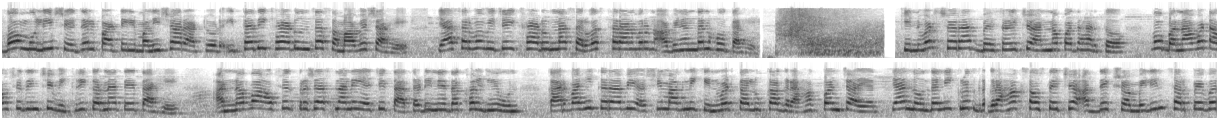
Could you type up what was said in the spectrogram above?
व मुली शेजल पाटील मनीषा राठोड इत्यादी खेळाडूंचा समावेश आहे. या सर्व विजयी खेळाडूंना सर्व स्तरांवरून अभिनंदन होत आहे. किनवट शहरात भेसळीचे अन्नपदार्थ व बनावट औषधींची विक्री करण्यात येत आहे. अन्न व औषध प्रशासनाने याची तातडीने दखल घेऊन कारवाई करावी अशी मागणी किनवट तालुका ग्राहक पंचायत या नोंदणीकृत ग्राहक संस्थेचे अध्यक्ष मिलिंद सरपे व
